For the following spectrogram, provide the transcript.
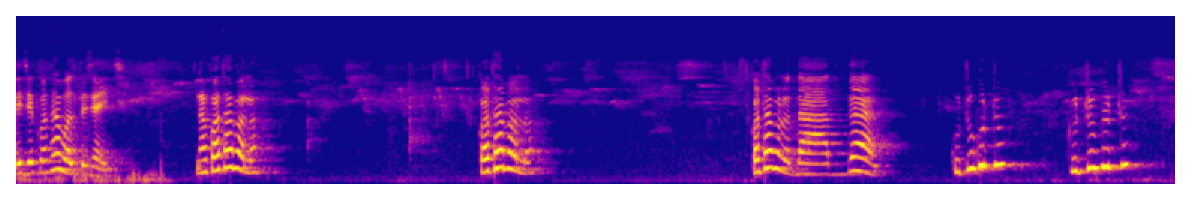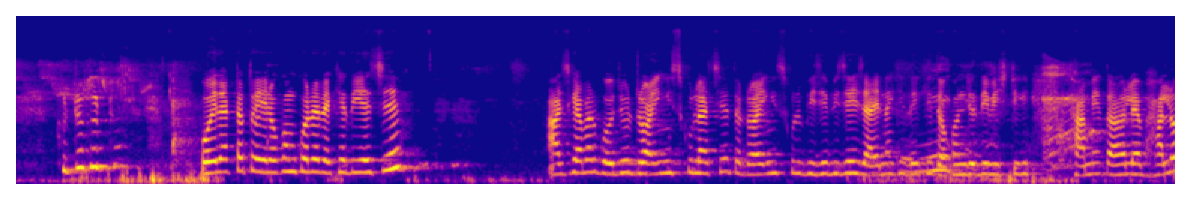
এই যে কথা বলতে চাইছে। না, কথা বলো। কথা বলো। কথা বলো, দাদা। কুটু কুটু কুটু কুটু কুটু কুটু। ওয়েদারটা তো এরকম করে রেখে দিয়েছে। আজকে আবার গজুর ড্রয়িং স্কুল আছে, তো ড্রয়িং স্কুল ভিজে ভিজেই যায় নাকি দেখি, তখন যদি বৃষ্টি থামে তাহলে ভালো,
